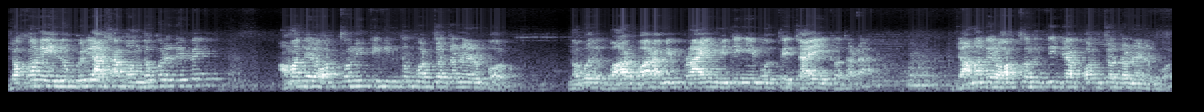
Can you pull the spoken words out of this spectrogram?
যখন এই লোকগুলি আসা বন্ধ করে দেবে, আমাদের অর্থনীতি কিন্তু পর্যটনের উপর। নব বারবার আমি প্রায় মিটিংয়ে বলতে চাই এই কথাটা, যে আমাদের অর্থনীতিটা পর্যটনের উপর।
